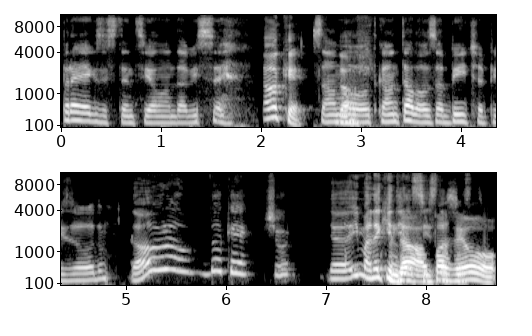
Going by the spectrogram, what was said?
preegzistencijalan da bi se ok, samo Dobro. otkantalo za beach epizodu. dobro, ok, sure. E, ima neki Da, DLC, pazi 100%. ovo,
